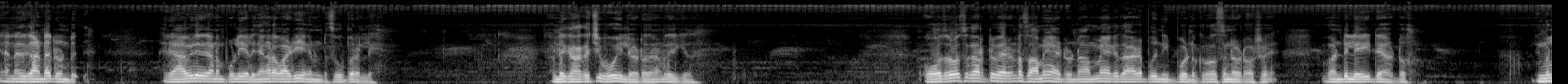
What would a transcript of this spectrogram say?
ഞാനത് കണ്ടിട്ടുണ്ട്. രാവിലെ ഇത് കാണാൻ പൊളിയല്ലേ? ഞങ്ങളുടെ വഴി എങ്ങനെയുണ്ട് സൂപ്പറല്ലേ? എന്റെ കാക്കച്ചി പോയില്ല കേട്ടോ അതാണ് ഇരിക്കുന്നത്. ഓതറോസ് കറക്റ്റ് വരേണ്ട സമയമായിട്ടുണ്ട്. അമ്മയൊക്കെ താഴെ പോയി നിൽപ്പുണ്ട് ക്രോസിന്റെ അവിടെ പക്ഷേ വണ്ടി ലേറ്റാണ് കേട്ടോ. നിങ്ങൾ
